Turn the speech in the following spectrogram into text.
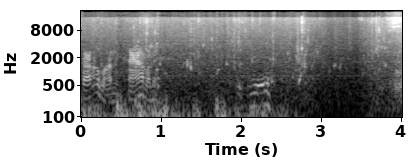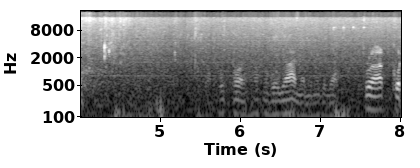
ขาหวานหามาเลยทุกคนครับพยานมันเป็นไรปรากฏ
